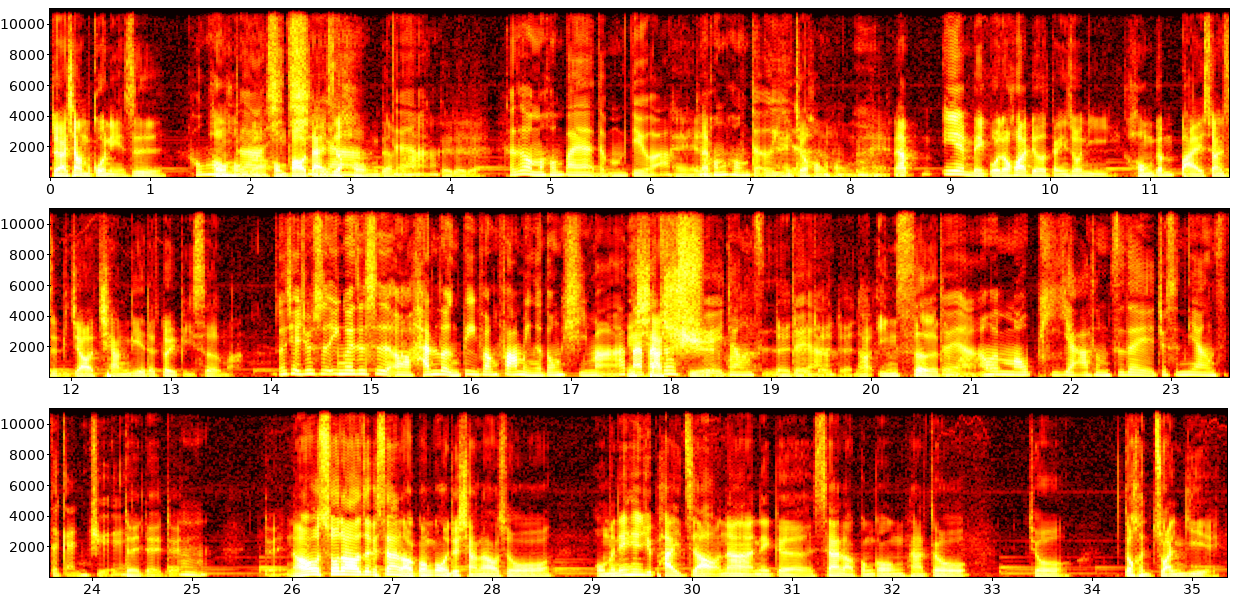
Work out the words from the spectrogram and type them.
对啊，像我们过年也是红红的，红包袋是红的嘛。对对对。可是我们红白的不丢啊，就红红的而已。就红红的。那因为美国的话，就等于说你红跟白算是比较强烈的对比色嘛。而且就是因为这是呃寒冷地方发明的东西嘛，啊白白的雪这样子，对对对对，然后银色的，对啊，然后毛皮呀什么之类，就是那样子的感觉。对对对，嗯，对。然后说到这个圣诞老公公，我就想到说，我们那天去拍照，那那个圣诞老公公他都就都很专业，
